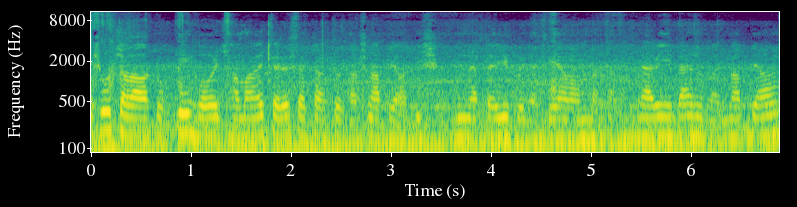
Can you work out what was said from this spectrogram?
És úgy találtuk ki, hogy ha már egyszer összetartozás napját is ünnepeljük, hogy a fialamnak a nevében, vagy napján,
